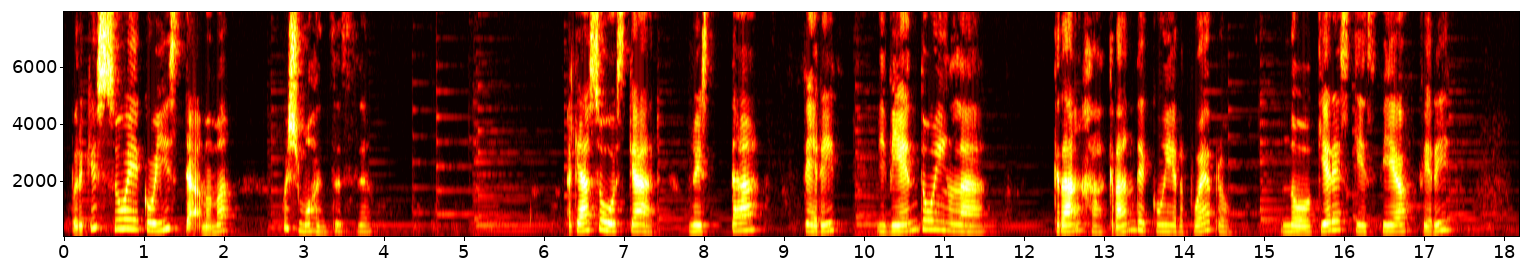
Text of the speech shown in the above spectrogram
¿Por qué soy egoísta, mamá? ¿Acaso Oscar no está feliz viviendo en la granja grande con el pueblo? ¿No quieres que sea feliz?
